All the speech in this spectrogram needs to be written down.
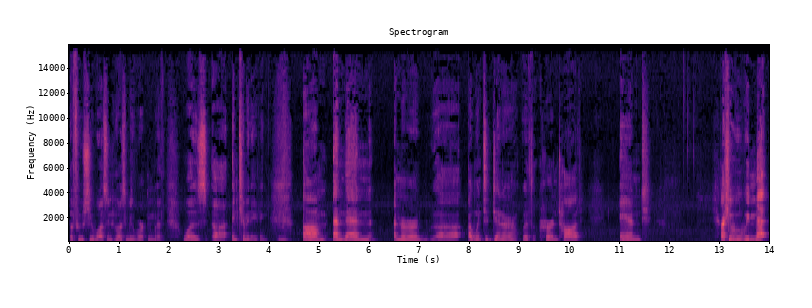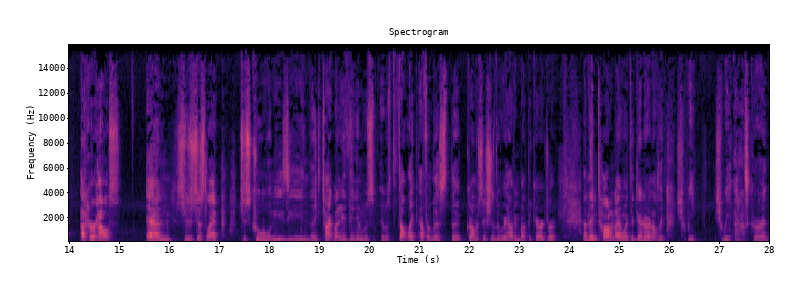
of who she was and who I was gonna be working with was uh, intimidating. Um, and then I remember uh, I went to dinner with her and Todd, and actually we, we met at her house, and she was just like just cool and easy and like talk about anything and was it was felt like effortless the conversations that we were having about the character. And then todd and i went to dinner and i was like should we should we ask her? And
